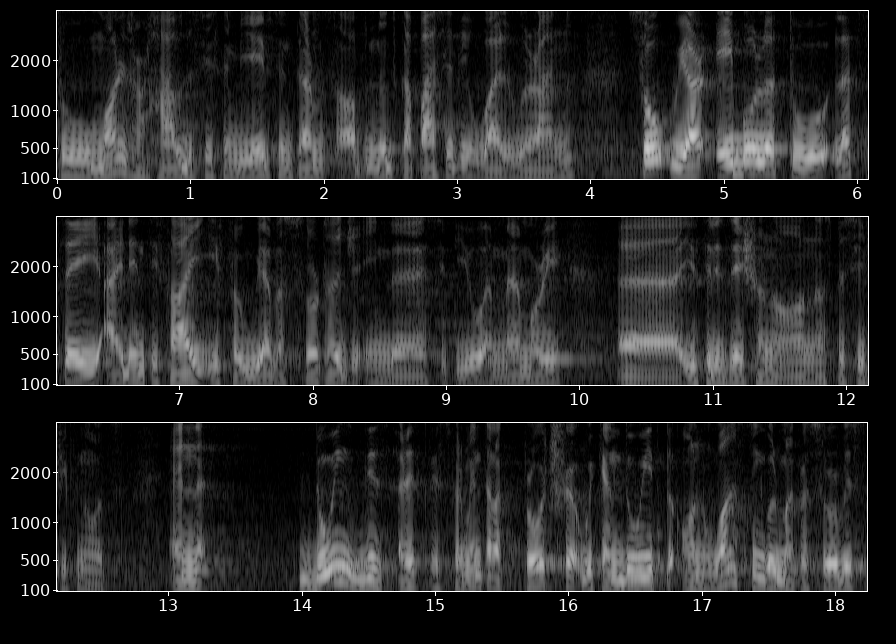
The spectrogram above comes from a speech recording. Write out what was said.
to monitor how the system behaves in terms of node capacity while we run. So we are able to, let's say, identify if we have a shortage in the CPU and memory uh, utilization on specific nodes. And doing this experimental approach, we can do it on one single microservice,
